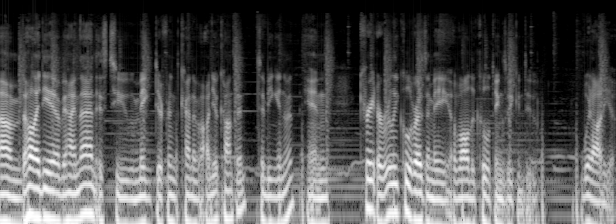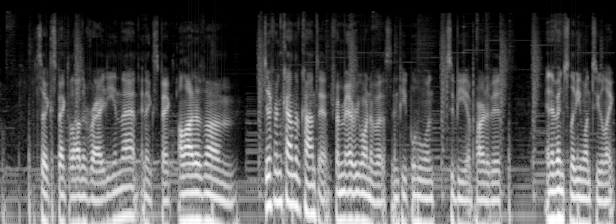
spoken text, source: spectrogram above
Um, the whole idea behind that is to make different kind of audio content to begin with, and create a really cool resume of all the cool things we can do with audio. So expect a lot of variety in that, and expect a lot of um, different kinds of content from every one of us and people who want to be a part of it. And eventually, we want to like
